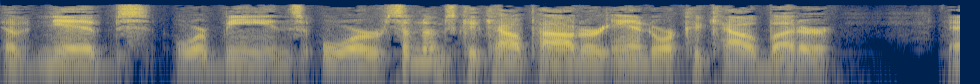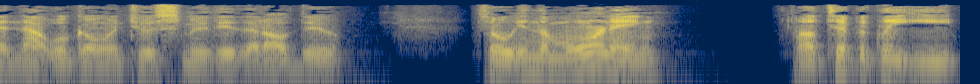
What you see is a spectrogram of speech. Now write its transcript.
of nibs or beans or sometimes cacao powder and or cacao butter. And that will go into a smoothie that I'll do. So in the morning, I'll typically eat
